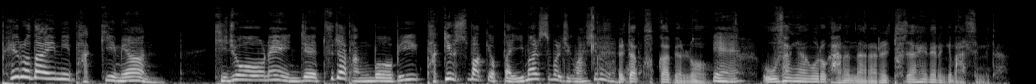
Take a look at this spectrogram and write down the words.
패러다임이 바뀌면 기존의 이제 투자 방법이 바뀔 수밖에 없다. 이 말씀을 지금 하시는 거예요. 일단 국가별로 예. 우상향으로 가는 나라를 투자해야 되는 게 맞습니다.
